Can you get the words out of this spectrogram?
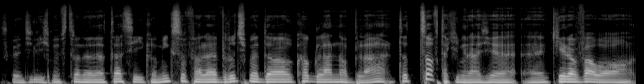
Skręciliśmy w stronę adaptacji i komiksów, ale wróćmy do Kogla Nobla. To co w takim razie e, kierowało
